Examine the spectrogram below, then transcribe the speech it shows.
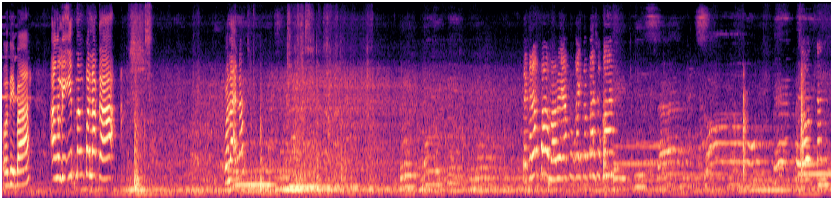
O diba? Ang liit ng palaka. Wala na. Teka lang pa, mamaya po kayo papasok ha. Out ng...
